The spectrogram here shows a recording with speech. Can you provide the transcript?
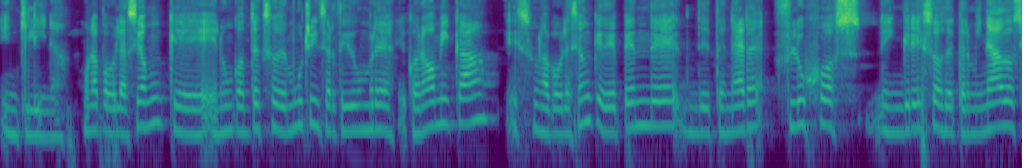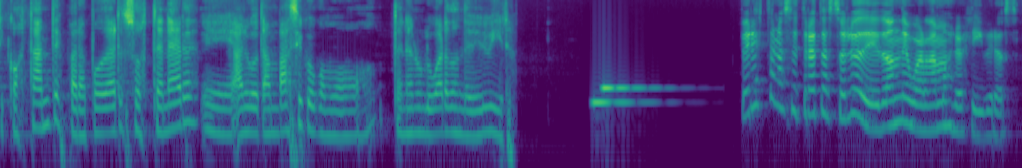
inquilina. Una población que en un contexto de mucha incertidumbre económica es una población que depende de tener flujos de ingresos determinados y constantes para poder sostener eh, algo tan básico como tener un lugar donde vivir. Pero esto no se trata solo de dónde guardamos los libros.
